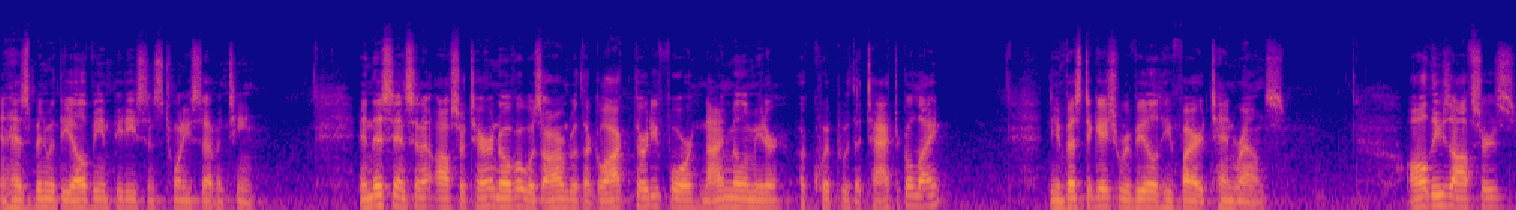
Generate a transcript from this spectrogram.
and has been with the LVMPD since 2017. In this incident, Officer Terranova was armed with a Glock 34 9mm equipped with a tactical light. The investigation revealed he fired 10 rounds. All these officers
